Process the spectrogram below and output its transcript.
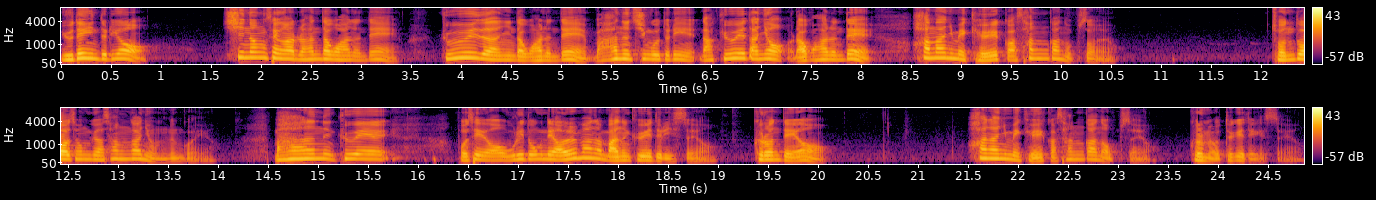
유대인들이요 신앙생활을 한다고 하는데 교회 다닌다고 하는데 많은 친구들이 나 교회 다녀라고 하는데 하나님의 계획과 상관없어요. 전도와 선교와 상관이 없는 거예요. 많은 교회 보세요. 우리 동네에 얼마나 많은 교회들이 있어요. 그런데요. 하나님의 계획과 상관없어요. 그러면 어떻게 되겠어요?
